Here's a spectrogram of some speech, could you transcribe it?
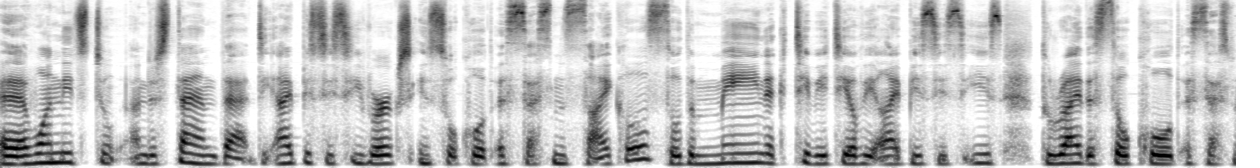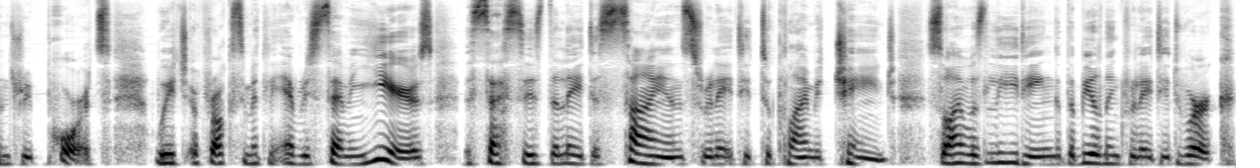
Uh, one needs to understand that the IPCC works in so called assessment cycles. So, the main activity of the IPCC is to write the so called assessment reports, which approximately every seven years assesses the latest science related to climate change. So, I was leading the building related work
